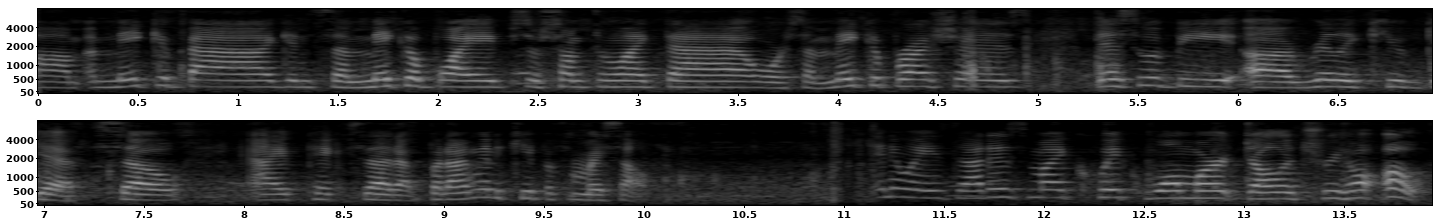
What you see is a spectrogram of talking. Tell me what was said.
um, a makeup bag and some makeup wipes or something like that or some makeup brushes. This would be a really cute gift. So I picked that up. But I'm going to keep it for myself. Anyways, that is my quick Walmart Dollar Tree haul. Oh,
